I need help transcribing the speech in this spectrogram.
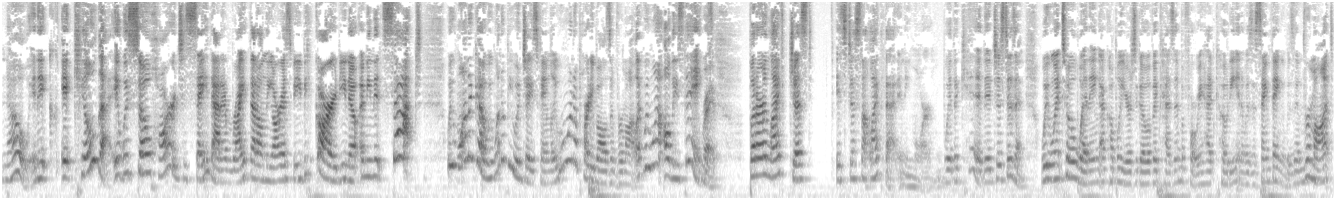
no, and it it killed us. It was so hard to say that and write that on the RSVP card. You know, I mean, it sucked. We want to go. We want to be with Jay's family. We want to party balls in Vermont. Like we want all these things. Right. But our life just it's just not like that anymore with a kid. It just isn't. We went to a wedding a couple years ago of a cousin before we had Cody, and it was the same thing. It was in Vermont.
